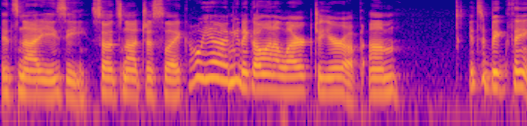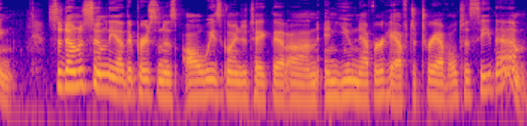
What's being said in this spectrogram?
it's not easy. So it's not just like, oh yeah, I'm gonna go on a lark to Europe. Um, it's a big thing. So don't assume the other person is always going to take that on and you never have to travel to see them.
